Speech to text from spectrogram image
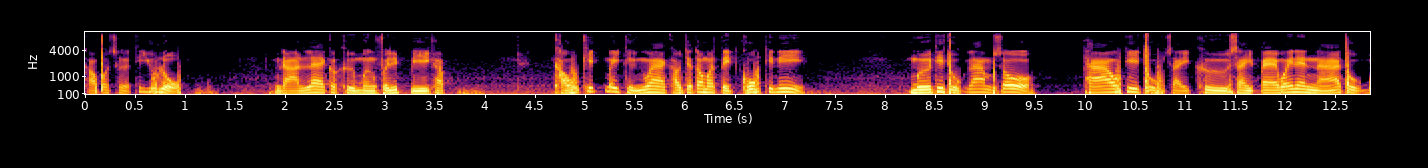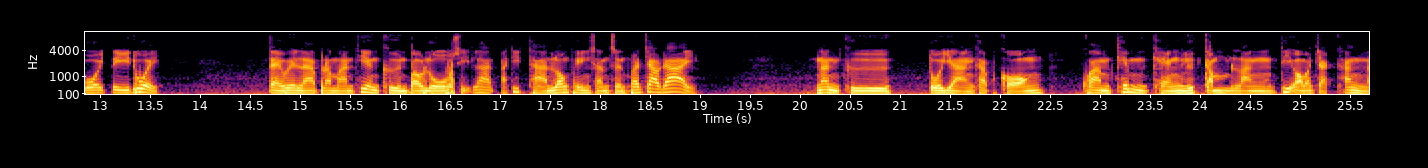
ข่าวประเสริฐที่ยุโรปด่านแรกก็คือเมืองฟิลิปปีครับ เขาคิดไม่ถึงว่าเขาจะต้องมาติดคุกที่นี่ มือที่ถูกล่ามโซ่ เท้าที่ถูกใส่ขื่อใส่แปรไว้แน่นหนาถูกโบยตีด้วย แต่เวลาประมาณเที่ยงคืนเปาโลสิลาสอธิษฐานร้องเพลงสรรเสริญพระเจ้าได้ นั่นคือตัวอย่างครับของความเข้มแข็งหรือกำลังที่ออกมาจากข้างใน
